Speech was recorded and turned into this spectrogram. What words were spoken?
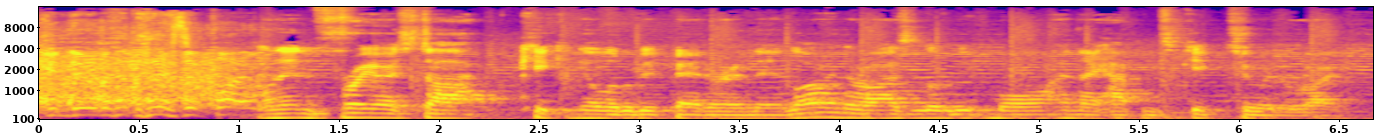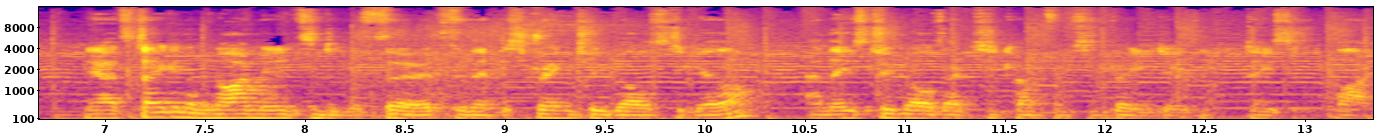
You can do about that as a player. And then Freo start kicking a little bit better and they're lowering their eyes a little bit more and they happen to kick two in a row. Now it's taken them nine minutes into the third for them to string two goals together and these two goals actually come from some pretty decent, decent play.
